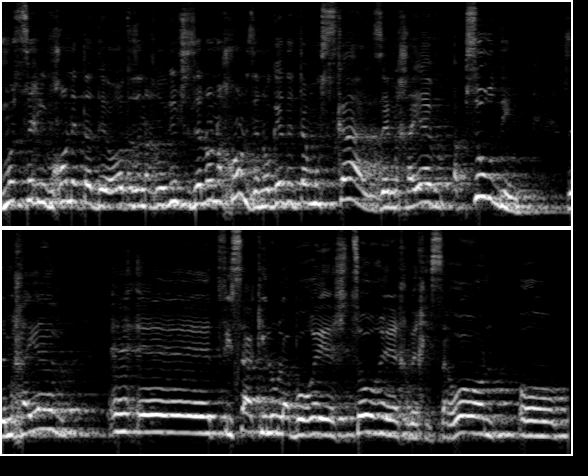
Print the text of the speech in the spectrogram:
כמו שצריך לבחון את הדעות, אז אנחנו יודעים שזה לא נכון, זה נוגד את המושכל, זה מחייב אבסורדים, זה מחייב אה, אה, תפיסה כאילו לבורא יש צורך וחיסרון, או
